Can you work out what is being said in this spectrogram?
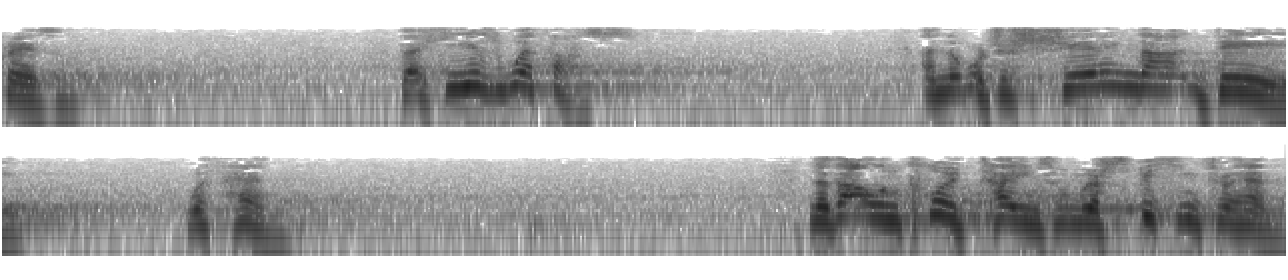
present, that He is with us, and that we're just sharing that day with Him. Now that'll include times when we're speaking to Him,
